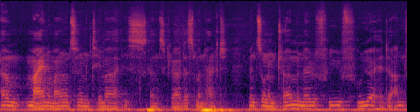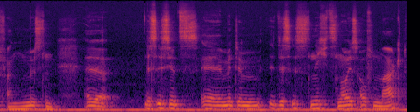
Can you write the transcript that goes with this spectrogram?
Ähm, meine Meinung zu dem Thema ist ganz klar, dass man halt mit so einem Terminal viel früher hätte anfangen müssen. Äh, das ist jetzt äh, mit dem, das ist nichts Neues auf dem Markt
